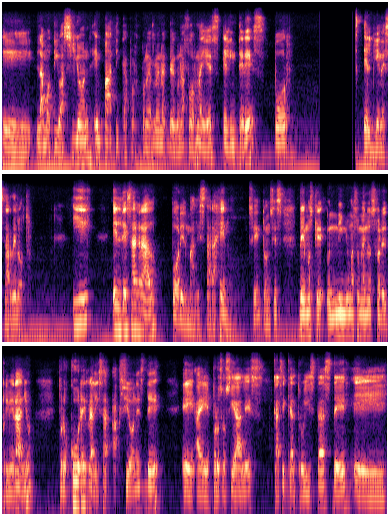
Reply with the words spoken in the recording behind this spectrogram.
eh, la motivación empática, por ponerlo de alguna forma, y es el interés por el bienestar del otro. Y el desagrado por el malestar ajeno. Entonces, vemos que un niño más o menos sobre el primer año procura y realiza acciones de eh, eh, prosociales, casi que altruistas, de,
